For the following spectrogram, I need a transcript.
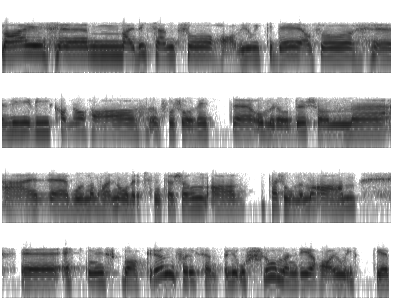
Nei, eh, meg bekjent så har vi jo ikke det. Altså, eh, vi, vi, kan jo ha for så vidt eh, områder som er hvor man har en overrepresentasjon av personer med annen etnisk bakgrunn, f.eks. i Oslo. Men vi har jo ikke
